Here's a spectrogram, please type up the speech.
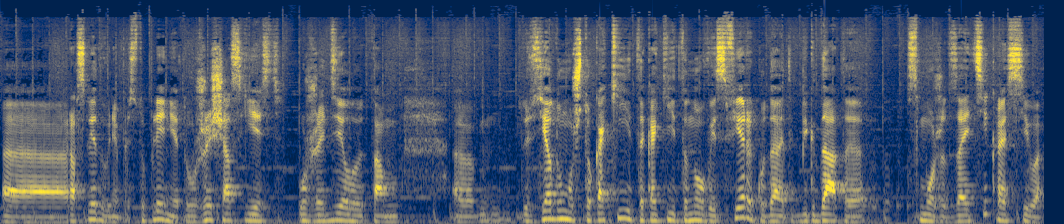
э, расследование преступлений, это уже сейчас есть, уже делают там Эм, то есть я думаю, что какие-то какие-то новые сферы, куда эта Data сможет зайти красиво,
